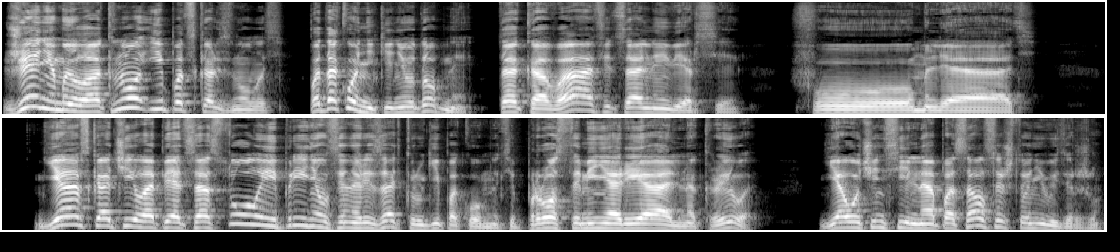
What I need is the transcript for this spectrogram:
Женя мыла окно и подскользнулась. Подоконники неудобные. Такова официальная версия. Фу, млять. Я вскочил опять со стула и принялся нарезать круги по комнате. Просто меня реально крыло. Я очень сильно опасался, что не выдержу.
